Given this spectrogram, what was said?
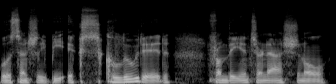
will essentially be excluded from the international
